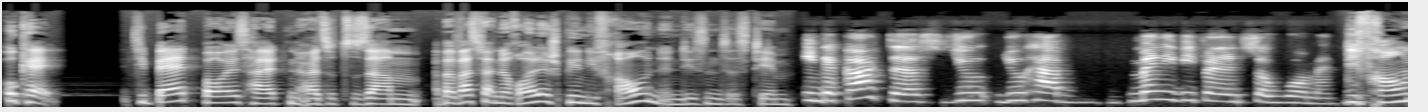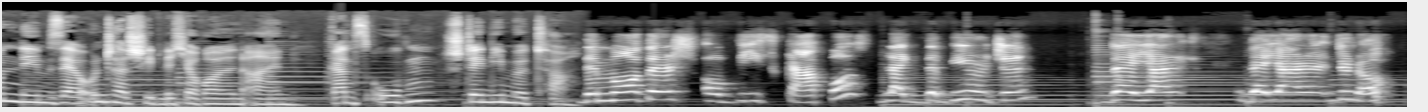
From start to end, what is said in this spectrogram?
Okay, die Bad Boys halten also zusammen. Aber was für eine Rolle spielen die Frauen in diesem System? In the cartels you you have many different of women. Die Frauen nehmen sehr unterschiedliche Rollen ein. Ganz oben stehen die Mütter. The mothers of these couples, like the virgin, they are they are you know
